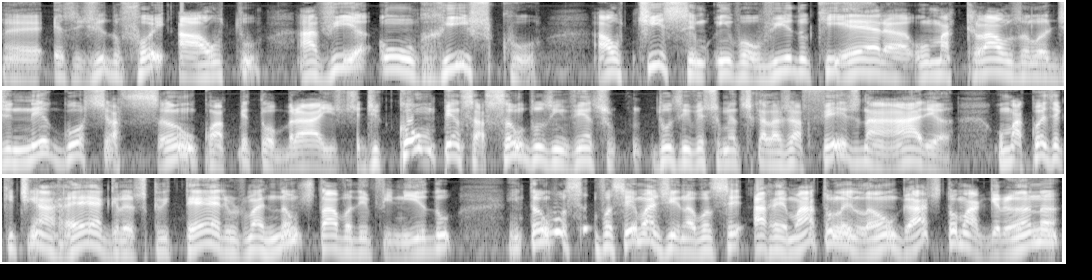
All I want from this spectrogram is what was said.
é, exigido foi alto, havia um risco altíssimo envolvido, que era uma cláusula de negociação com a Petrobras, de compensação dos, dos investimentos que ela já fez na área, uma coisa que tinha regras, critérios, mas não estava definido. Então você, você imagina, você arremata o leilão, gasta uma grana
